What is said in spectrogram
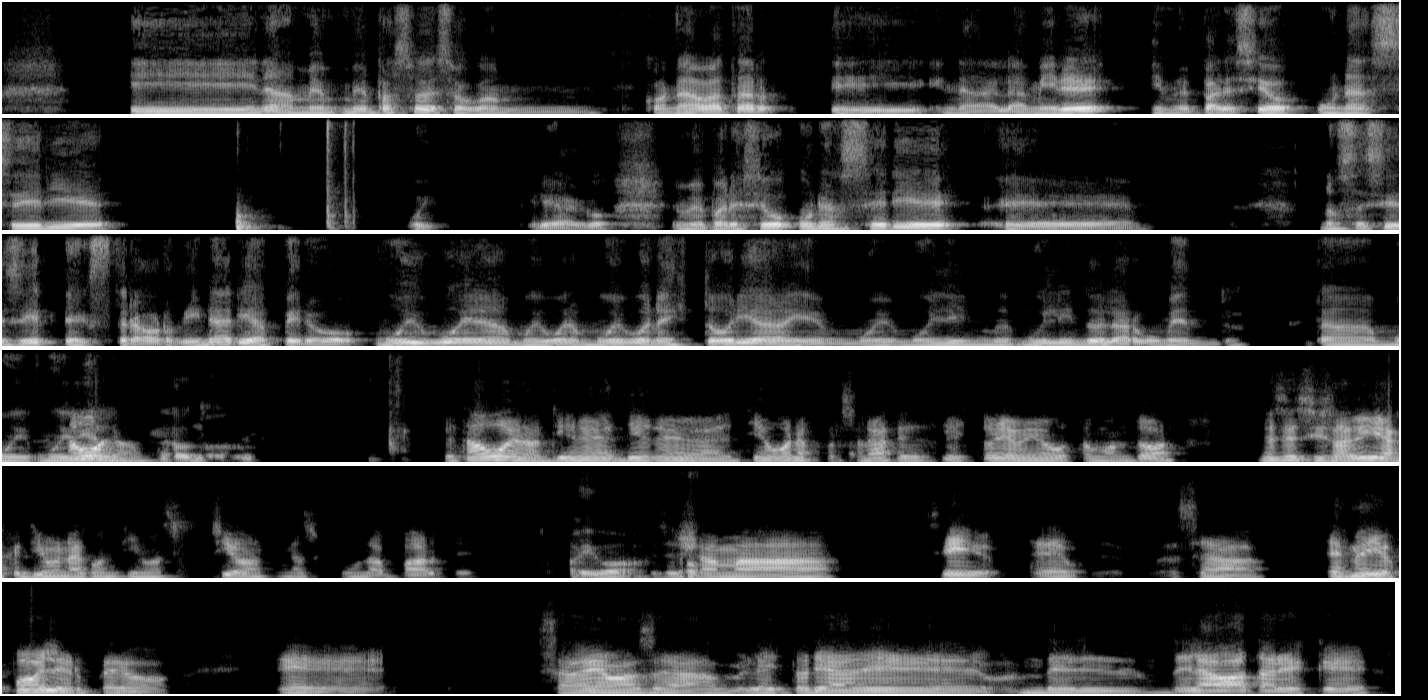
Y nada, me, me pasó eso con, con Avatar, y, nada, la miré y me pareció una serie. Uy, tiré algo. Me pareció una serie, eh, no sé si decir extraordinaria, pero muy buena, muy buena, muy buena historia y muy, muy, lindo, muy lindo el argumento. Está muy, muy bien bueno, Está bueno, tiene, tiene, tiene buenos personajes. La historia a mí me gusta un montón. No sé si sabías que tiene una continuación, una segunda parte. Ahí va. Que se llama. Sí, eh, o sea, es medio spoiler, pero eh, sabemos, o sea, la historia de, del, avatar es que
